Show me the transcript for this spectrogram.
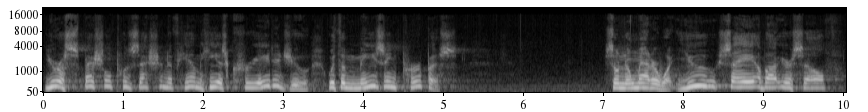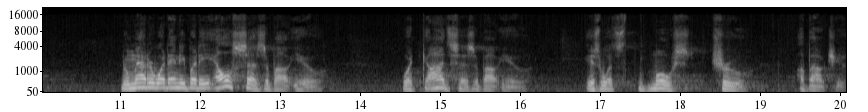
You're a special possession of Him. He has created you with amazing purpose. So, no matter what you say about yourself, no matter what anybody else says about you, what God says about you is what's most true about you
